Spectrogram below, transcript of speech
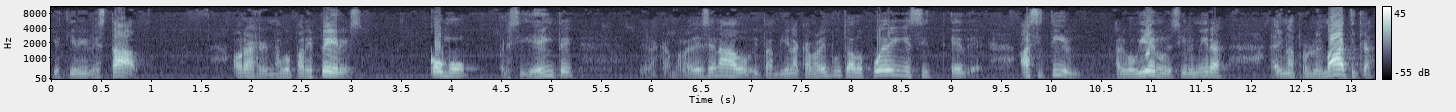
que tiene el Estado. Ahora Renato Párez Pérez, como presidente de la Cámara de Senado y también la Cámara de Diputados, pueden eh, asistir al gobierno, decirle, mira, hay una problemática,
